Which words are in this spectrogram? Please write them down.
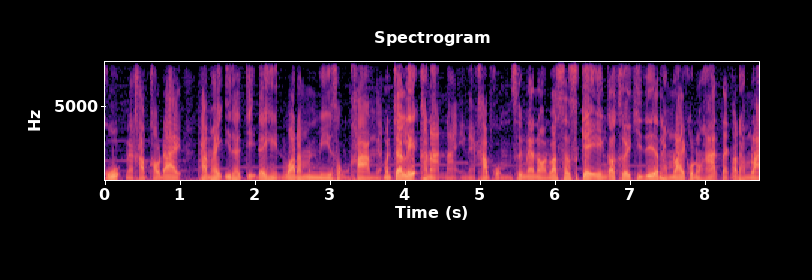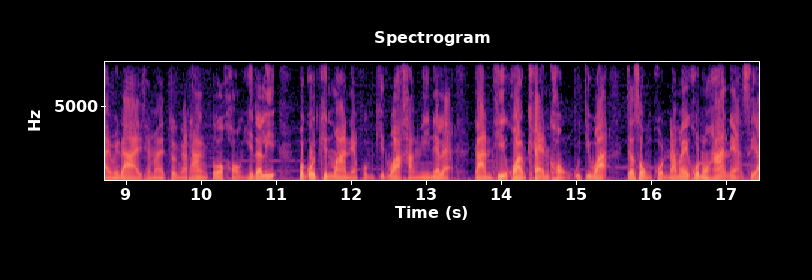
คุนะครับเขาได้ทำให้อิทาจิได้เห็นว่าถ้ามันมีสงครามเนี่ยมันจะเละขนาดไหนนะครับผมซึ่งแน่นอนว่าซาสเกะเองก็เคยคิดที่จะทำลายโคโนฮะแต่ก็ทำลายไม่ได้ใช่ไหมจนกระทั่งตัวของฮิดาริปรากฏขึ้นมาเนี่ยผมคิดว่าครั้งนี้เนี่ยแหละ การที่ความแค้นของอุจิวะ จะส่งผลทำให้โคโนฮะเนี่ยเสีย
